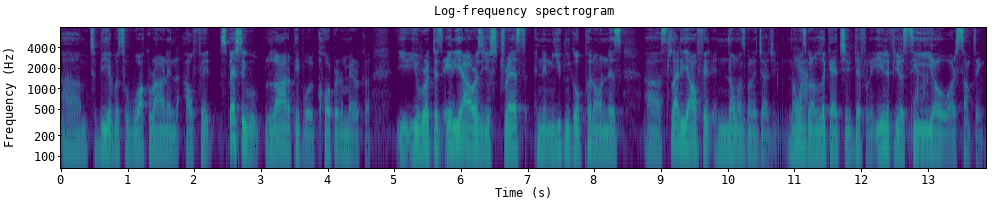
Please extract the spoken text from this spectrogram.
um, to be able to walk around in an outfit, especially with a lot of people in corporate America. You, you work this 80 hours, you're stressed, and then you can go put on this uh, slutty outfit and no one's going to judge you. No one's going to look at you differently, even if you're a CEO or something.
